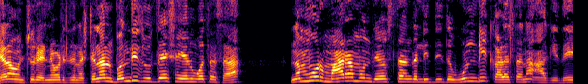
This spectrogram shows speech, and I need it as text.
ಏನೋ ಒಂಚೂರು ಎಣ್ಣೆ ಹೊಡಿದ್ದೀನಿ ಅಷ್ಟೇ. ನಾನು ಬಂದಿದ್ದ ಉದ್ದೇಶ ಏನು ಗೊತ್ತಾ, ಸರ್? ನಮ್ಮೂರು ಮಾರಮ್ಮನ ದೇವಸ್ಥಾನದಲ್ಲಿ ಇದ್ದಿದ್ದ ಉಂಡಿ ಕಳತನ ಆಗಿದೆ.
